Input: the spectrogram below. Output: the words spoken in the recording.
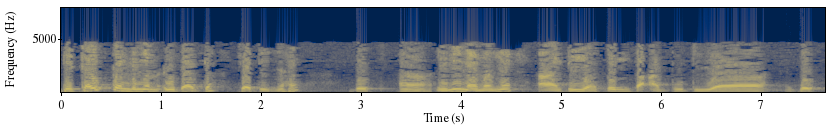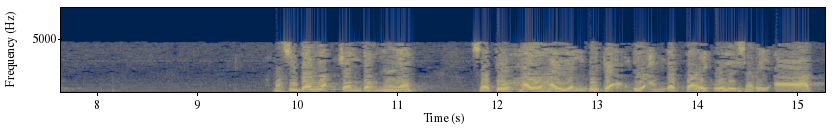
Dikaitkan dengan ibadah jadinya bid'ah. Ini namanya adiyatun ta'abudiyah. Itu. Masih banyak contohnya ya. Satu hal-hal yang tidak dianggap baik oleh syariat,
